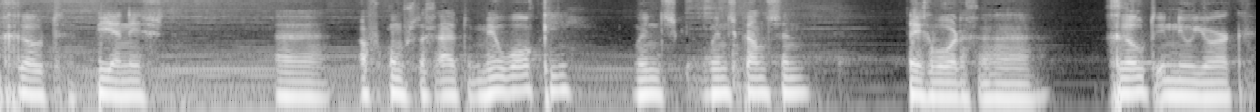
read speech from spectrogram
groot pianist. Uh, afkomstig uit Milwaukee, Wisconsin. Tegenwoordig uh, groot in New York,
